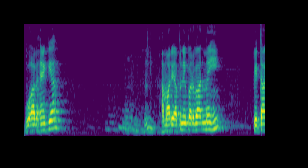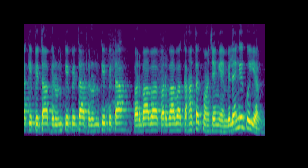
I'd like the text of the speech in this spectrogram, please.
वो अब हैं क्या? हम्म, हमारे अपने परिवार में ही। पिता के पिता, फिर उनके पिता, फिर उनके पिता, पर बाबा पर बाबा, कहाँ तक पहुँचेंगे? मिलेंगे कोई अब?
